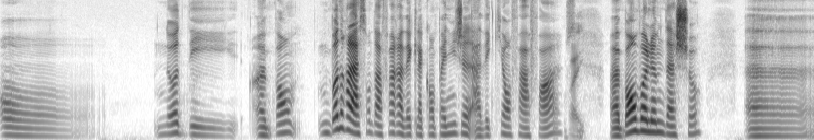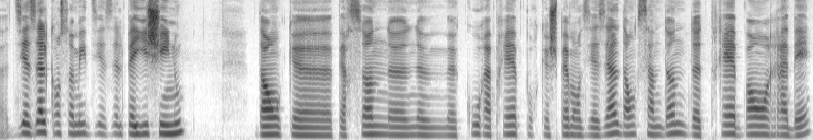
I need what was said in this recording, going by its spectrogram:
on a des, un bon, une bonne relation d'affaires avec la compagnie avec qui on fait affaire, Oui. un bon volume d'achat, euh, diesel consommé, diesel payé chez nous. Donc, euh, personne ne, me court après pour que je paie mon diesel. Donc, ça me donne de très bons rabais.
